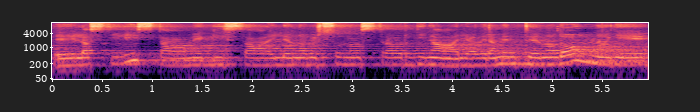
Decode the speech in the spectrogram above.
E la stilista Maggie Style è una persona straordinaria, veramente una donna che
